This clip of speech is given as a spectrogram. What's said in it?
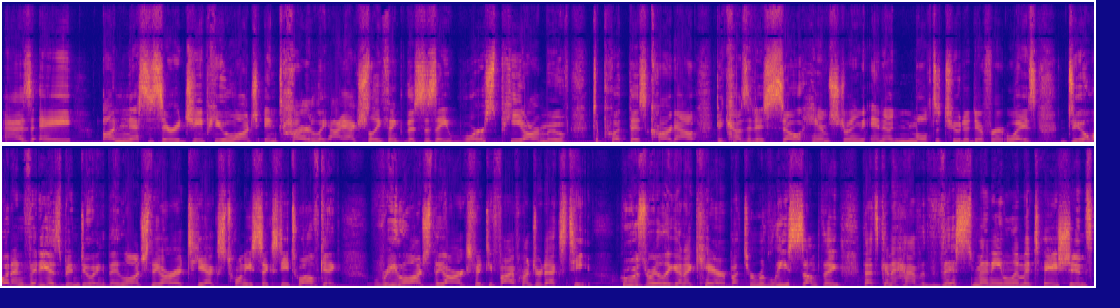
as a unnecessary GPU launch entirely. I actually think this is a worse PR move to put this card out because it is so hamstringed in a multitude of different ways. Do what Nvidia's been doing. They launched the RTX 2060 12 gig, relaunched the RX 5500 XT. Who's really to care? But to release something that's to have this many limitations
